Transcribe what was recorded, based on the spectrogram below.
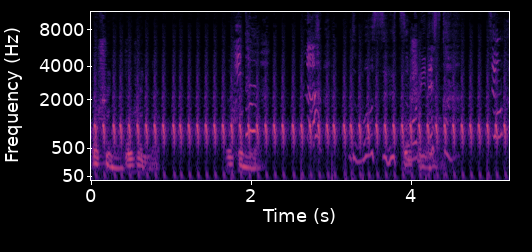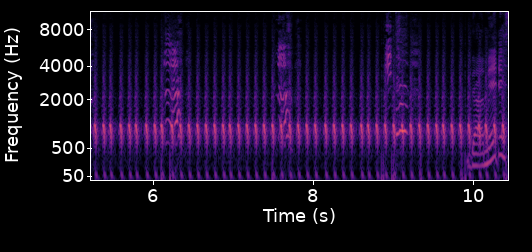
都是你，都是你们，都是你们。どうするつもりですか？ダメです。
